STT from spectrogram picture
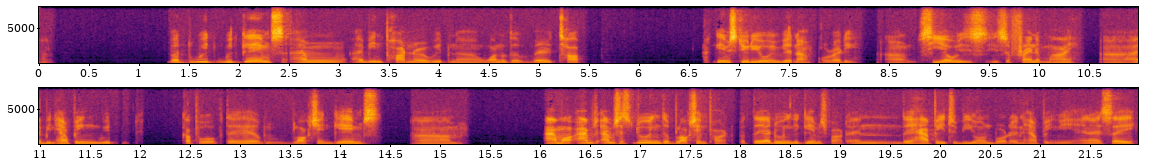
uh, but with with games, I'm I've been partnered with uh, one of the very top game studio in Vietnam already. Um, CEO is is a friend of mine. Uh, I've been helping with a couple of the um, blockchain games. Um, I'm, I'm I'm just doing the blockchain part, but they are doing the games part, and they're happy to be on board and helping me. And I say,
